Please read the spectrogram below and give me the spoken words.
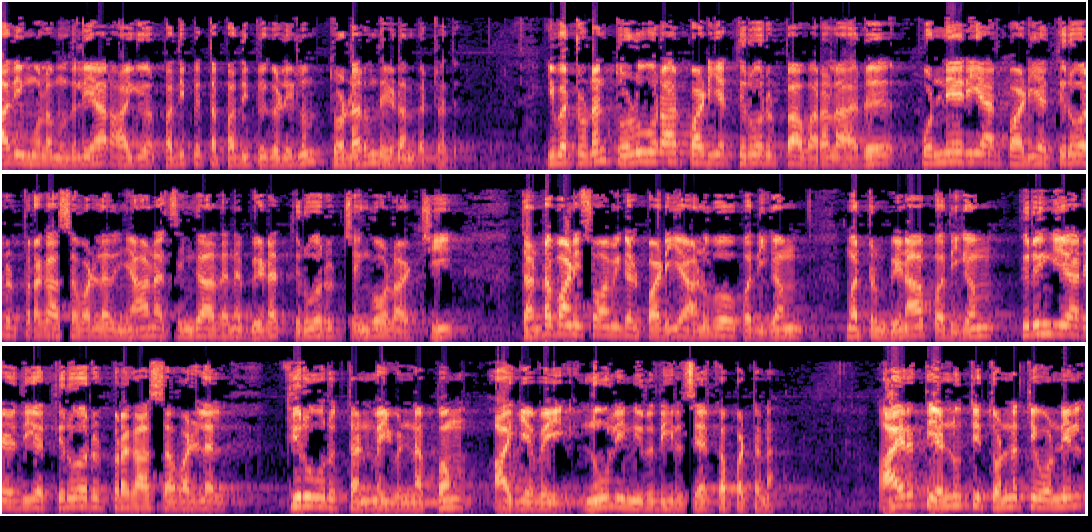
ஆதிமூல முதலியார் ஆகியோர் பதிப்பித்த பதிப்புகளிலும் தொடர்ந்து இடம்பெற்றது. இவற்றுடன் தொழுவூரார் பாடிய திருவருட்பா வரலாறு பொன்னேரியார் பாடிய திருவருட் பிரகாச வள்ளல் ஞான சிங்காதன பீட திருவருட் செங்கோலாட்சி தண்டபாணி சுவாமிகள் பாடிய அனுபவ பதிகம் மற்றும் வினா பதிகம் பிருங்கியார் எழுதிய திருவருட் பிரகாச வள்ளல் திருவுரு தன்மை விண்ணப்பம் ஆகியவை நூலின் இறுதியில் சேர்க்கப்பட்டன. ஆயிரத்தி எண்ணூத்தி தொண்ணூத்தி ஒன்னில்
